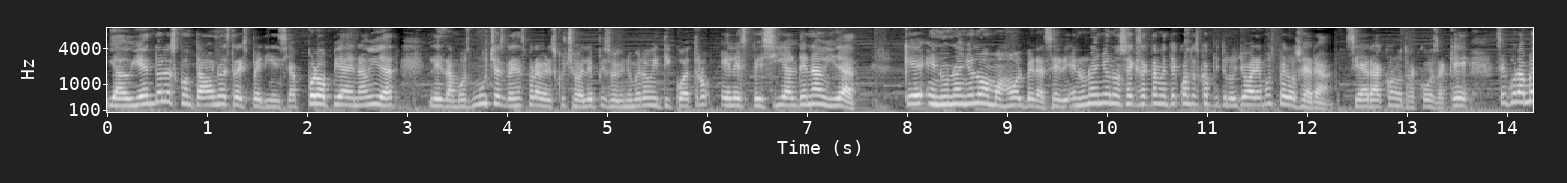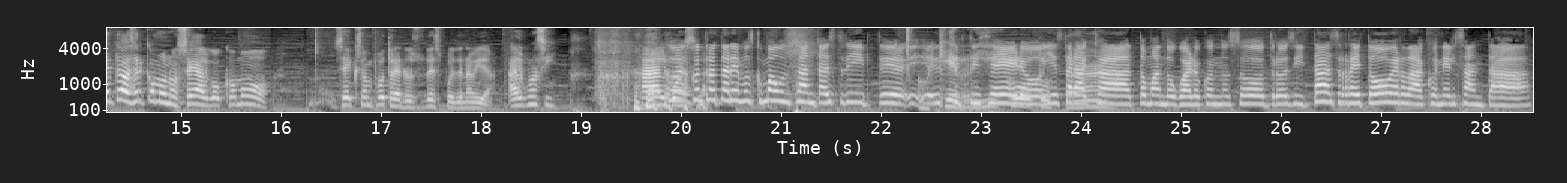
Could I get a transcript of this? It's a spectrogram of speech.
y habiéndoles contado nuestra experiencia propia de Navidad, les damos muchas gracias por haber escuchado el episodio número 24, el especial de Navidad que en un año lo vamos a volver a hacer. En un año no sé exactamente cuántos capítulos llevaremos, pero se hará. Se hará con otra cosa. Que seguramente va a ser como, no sé, algo como sexo en potreros después de Navidad. Algo así. Algo así. Contrataremos como a un Santa strip, de, stripticero rico, y estar acá tomando guaro con nosotros y tas reto, ¿verdad? Con el Santa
